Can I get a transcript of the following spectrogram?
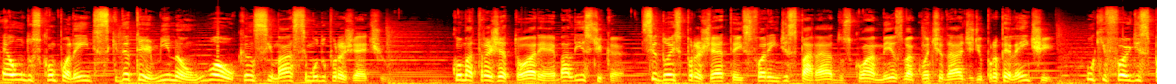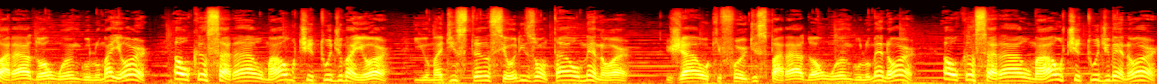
é um dos componentes que determinam o alcance máximo do projétil. Como a trajetória é balística, se dois projéteis forem disparados com a mesma quantidade de propelente, o que for disparado a um ângulo maior alcançará uma altitude maior e uma distância horizontal menor. Já o que for disparado a um ângulo menor alcançará uma altitude menor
